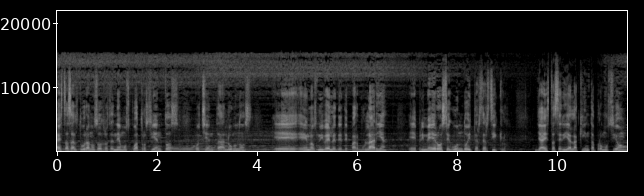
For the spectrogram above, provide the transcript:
A estas alturas nosotros tenemos 480 alumnos eh, en los niveles de parvularia, eh, primero, segundo y tercer ciclo. Ya esta sería la quinta promoción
